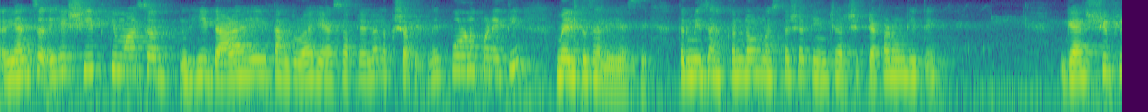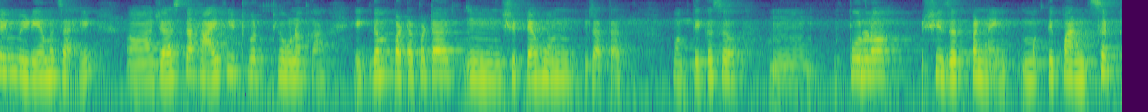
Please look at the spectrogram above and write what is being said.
यांचं हे शीत किंवा असं ही डाळ आहे तांदूळ आहे असं आपल्याला लक्षात येत नाही. पूर्णपणे ती मेल्ट झालेली असते. तर मी झाकण लावून मस्त अशा तीन चार शिट्ट्या काढून घेते. गॅसची फ्लेम मिडियमच आहे. जास्त हाय हीटवर ठेवू नका. एकदम पटापटा शिट्ट्या होऊन जातात. मग ते कसं पूर्ण शिजत पण नाही. मग ते पानसट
